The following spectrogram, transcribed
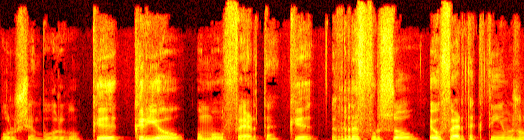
o Luxemburgo que criou uma oferta que reforçou a oferta que tínhamos no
